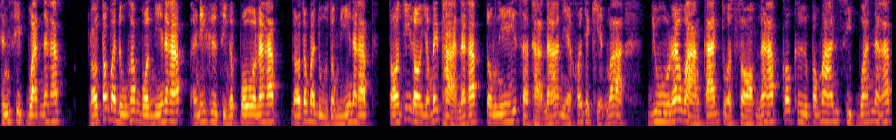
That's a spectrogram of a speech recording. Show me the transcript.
7-10 วันนะครับ เราต้องมาดูข้างบนนี้นะครับ อันนี้คือสิงคโปร์นะครับ เราต้องมาดูตรงนี้นะครับ ตอนที่เรายังไม่ผ่านนะครับ ตรงนี้สถานะเนี่ยเขาจะเขียนว่าอยู่ระหว่างการตรวจสอบนะครับ ก็คือประมาณ 10 วันนะครับ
